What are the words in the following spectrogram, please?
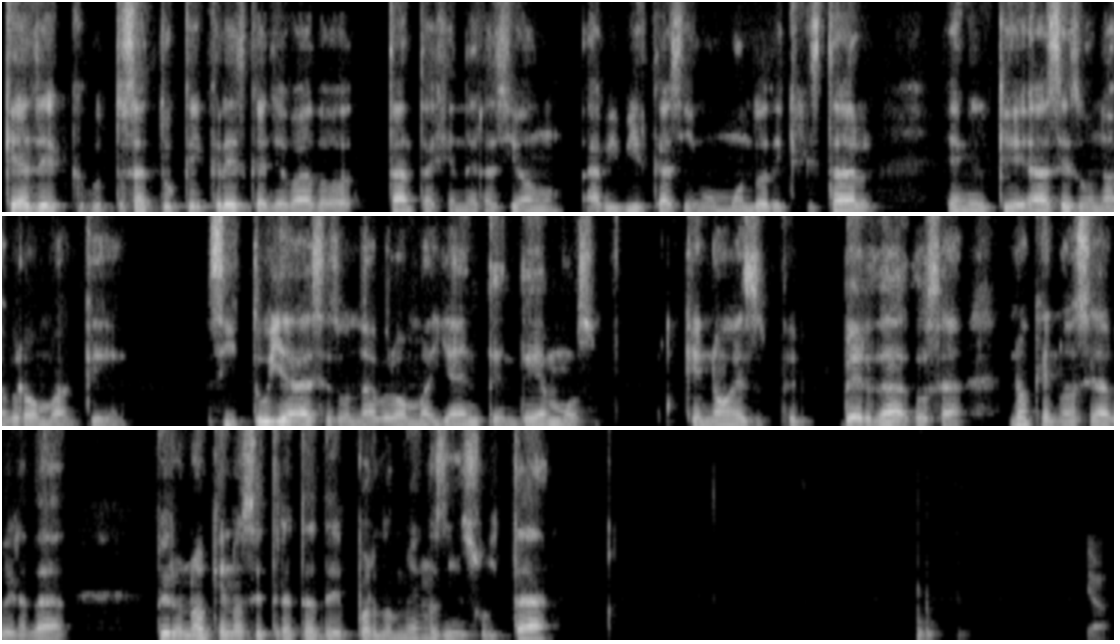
¿qué o sea, ¿tú qué crees que ha llevado tanta generación a vivir casi en un mundo de cristal en el que haces una broma que si tú ya haces una broma ya entendemos que no es ve- verdad, o sea, no que no sea verdad, pero no que no se trata de por lo menos de insultar. Ya.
